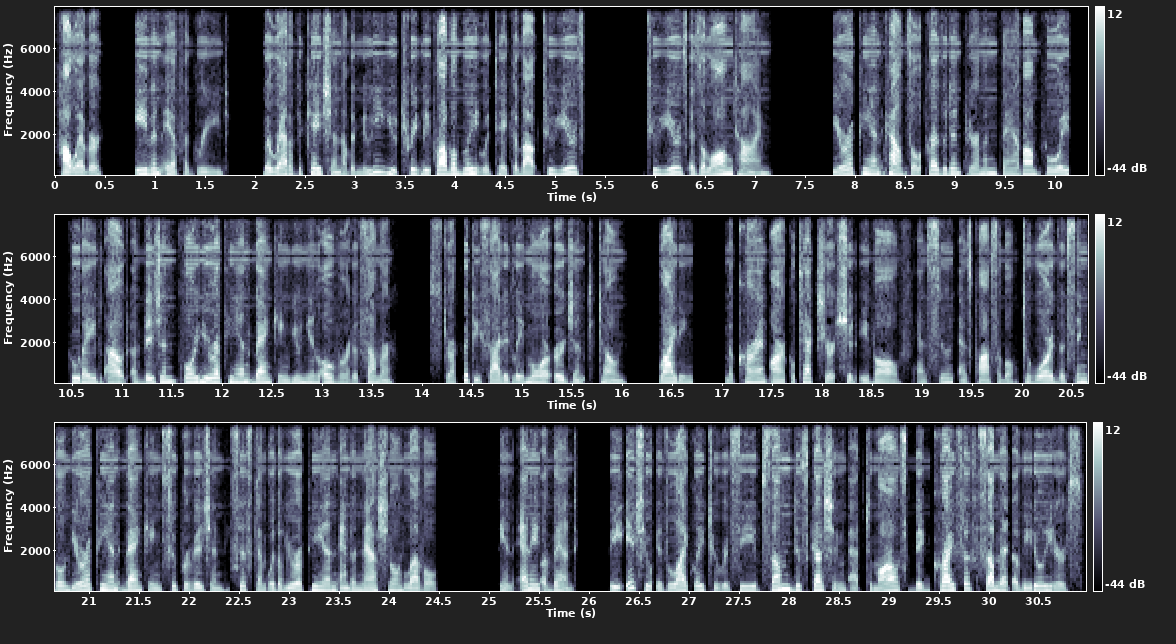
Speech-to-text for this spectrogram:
However, even if agreed, the ratification of a new EU treaty probably would take about two years. Two years is a long time. European Council President Herman Van Rompuy, who laid out a vision for European banking union over the summer, struck a decidedly more urgent tone, writing, the current architecture should evolve as soon as possible towards a single European banking supervision system with a European and a national level. In any event, the issue is likely to receive some discussion at tomorrow's Big Crisis Summit of EU leaders.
